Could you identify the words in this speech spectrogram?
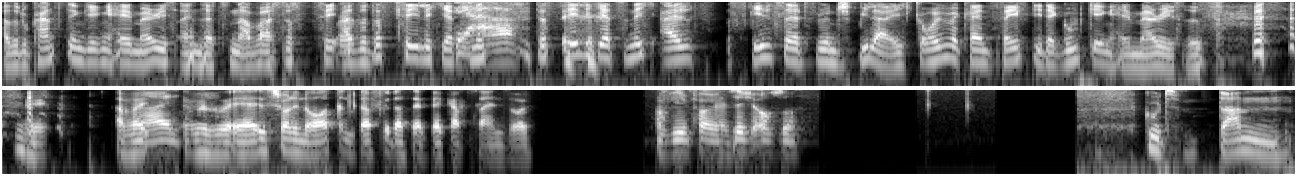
Also du kannst den gegen Hail Marys einsetzen, aber das zäh also das zähle ich jetzt Ja. nicht. Das zähle ich jetzt nicht als Skillset für einen Spieler. Ich hole mir keinen Safety, der gut gegen Hail Marys ist. Nee. Aber Nein. also, er ist schon in Ordnung dafür, dass er Backup sein soll. Auf jeden Fall, sehe ich auch so. Gut, dann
